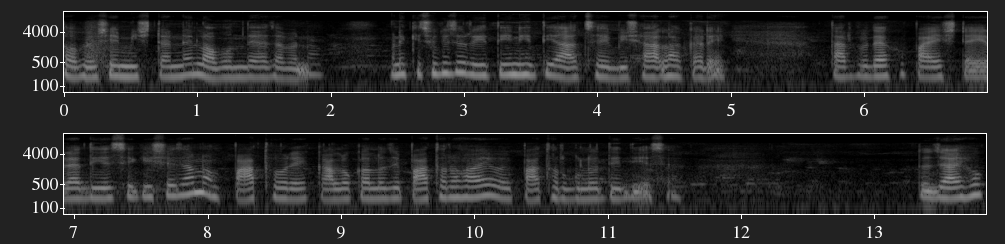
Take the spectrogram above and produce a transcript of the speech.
তবে সেই মিষ্টান্নে লবণ দেওয়া যাবে না। মানে কিছু কিছু রীতিনীতি আছে বিশাল আকারে। তারপর দেখো পায়েসটা এরা দিয়েছে কিসে জানো? পাথরে, কালো কালো যে পাথর হয়, ওই পাথরগুলোতে দিয়েছে। তো যাই হোক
